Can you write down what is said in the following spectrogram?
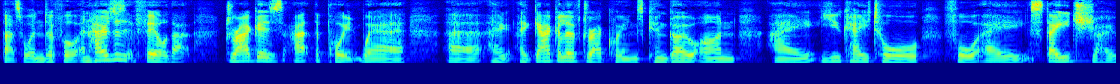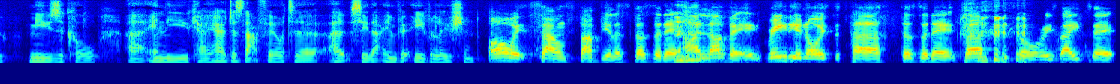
That's wonderful. And how does it feel that drag is at the point where uh, a, a gaggle of drag queens can go on a UK tour for a stage show musical uh, in the UK? How does that feel to uh, see that ev- evolution? Oh, it sounds fabulous, doesn't it? I love it. It really annoys the TERF, doesn't it? TERF the Tories hate it.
